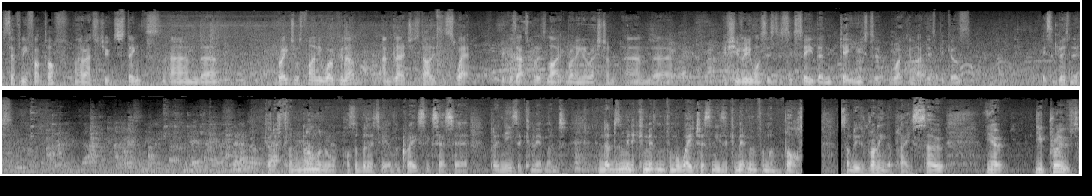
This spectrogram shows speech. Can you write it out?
Stephanie fucked off. Her attitude stinks. And uh, Rachel's finally woken up. I'm glad she started to sweat because that's what it's like running a restaurant. And uh, if she really wants this to succeed, then get used to working like this because it's a business. Got a phenomenal possibility of a great success here, but it needs a commitment. And that doesn't mean a commitment from a waitress, it needs a commitment from a boss, somebody who's running the place. So, you know, you proved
